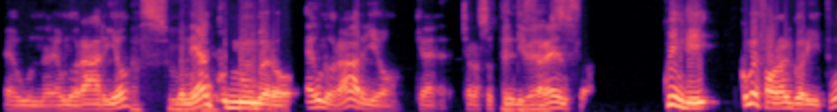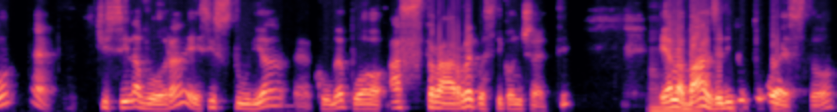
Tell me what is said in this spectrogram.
è un, è un orario? Assurdo. Non è neanche un numero, è un orario, che c'è una sottile differenza. Quindi, come fa un algoritmo? Ci si lavora e si studia eh, come può astrarre questi concetti. Oh, e alla base di tutto questo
